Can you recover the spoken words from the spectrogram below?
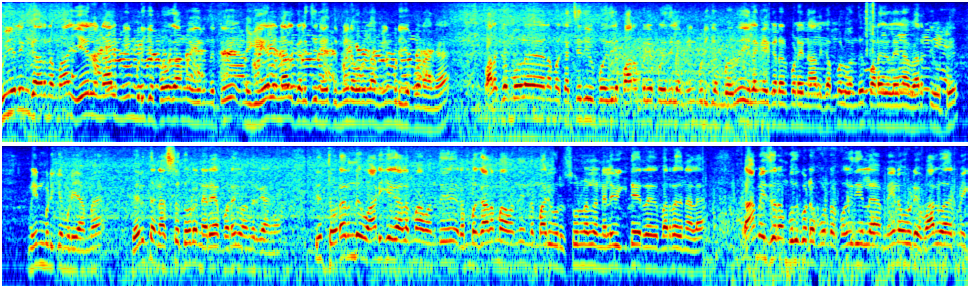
புயலின் காரணமாக ஏழு நாள் மீன் பிடிக்க போகாமல் இருந்துட்டு இன்னைக்கு ஏழு நாள் கழித்து நேற்று மீனவர்கள்லாம் மீன் பிடிக்க போனாங்க. வழக்கம் போல் நம்ம கச்சதீவு பகுதியில் பாரம்பரிய பகுதியில் மீன் பிடிக்கும் போது இலங்கை கடற்படை நாலு கப்பல் வந்து படகுகளெல்லாம் விரட்டி விட்டு மீன் பிடிக்க முடியாமல் பெருத்த நஷ்டத்தோடு நிறையா படகு வந்திருக்காங்க. இது தொடர்ந்து வாடிக்கை காலமாக வந்து ரொம்ப காலமாக வந்து இந்த மாதிரி ஒரு சூழ்நிலை நிலவிக்கிட்டே வர்றதுனால ராமேஸ்வரம் புதுக்கோட்டை போன்ற பகுதிகளில் மீனவருடைய வாழ்வாதாரமே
